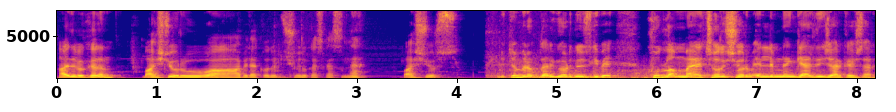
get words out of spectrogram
Hadi bakalım. Başlıyoruz. Aa, bir dakika dur düşüyorduk az kalsın. Heh, başlıyoruz. Bütün blokları gördüğünüz gibi kullanmaya çalışıyorum elimden geldiğince arkadaşlar.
